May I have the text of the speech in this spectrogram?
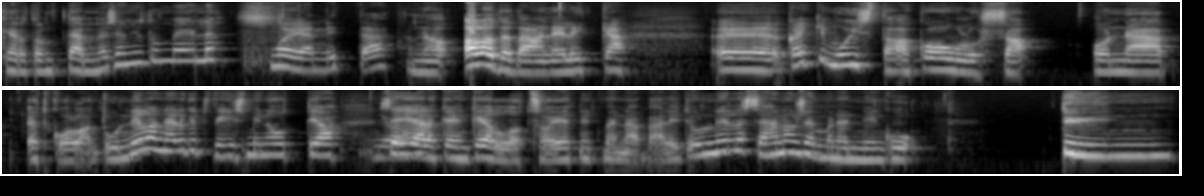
kertonut tämmöisen jutun meille. Mua jännittää. No aloitetaan, eli öö, kaikki muistaa koulussa on nämä, että kun ollaan tunnilla 45 minuuttia, Joo. sen jälkeen kellot soi, että nyt mennään välitunnille. Sehän on semmoinen niinku tyn,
